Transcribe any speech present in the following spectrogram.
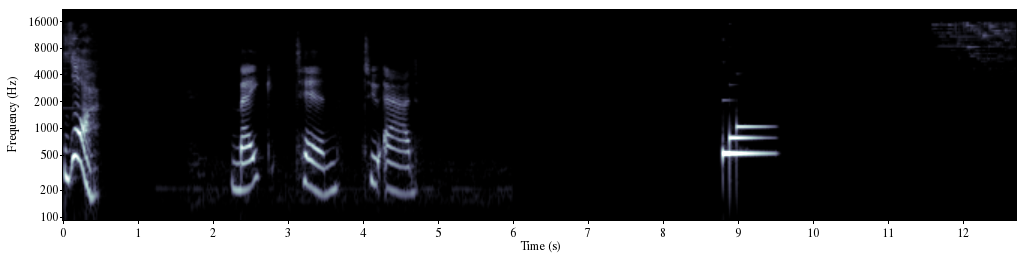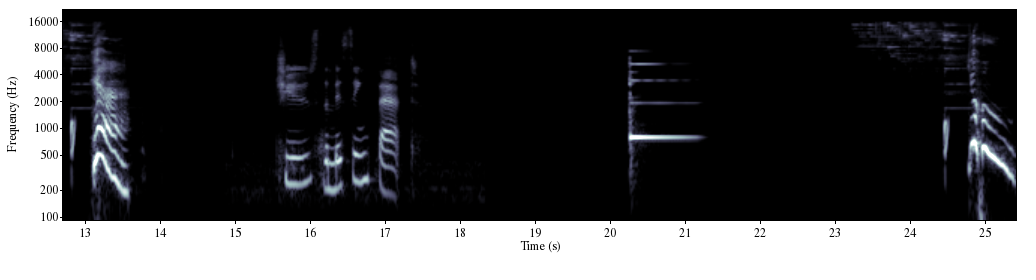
Yeah. Make 10 to add. Choose the missing fact. Yoo-hoo.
